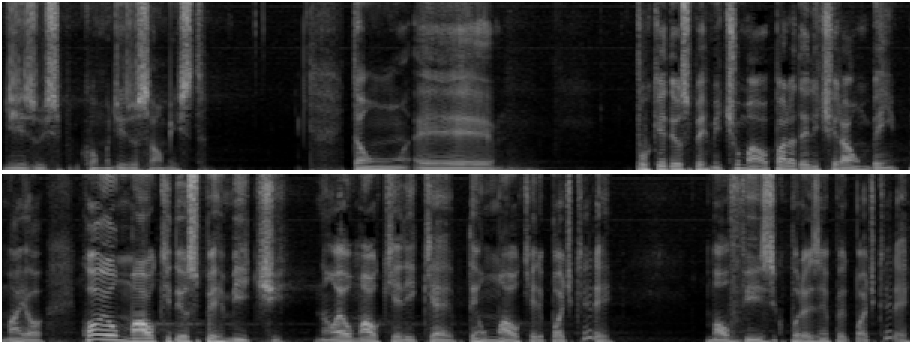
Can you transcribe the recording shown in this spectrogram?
diz o, como diz o salmista. Então, é, porque Deus permite o mal para dele tirar um bem maior. Qual é o mal que Deus permite? Não é o mal que ele quer. Tem um mal que ele pode querer. Mal físico, por exemplo, ele pode querer.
